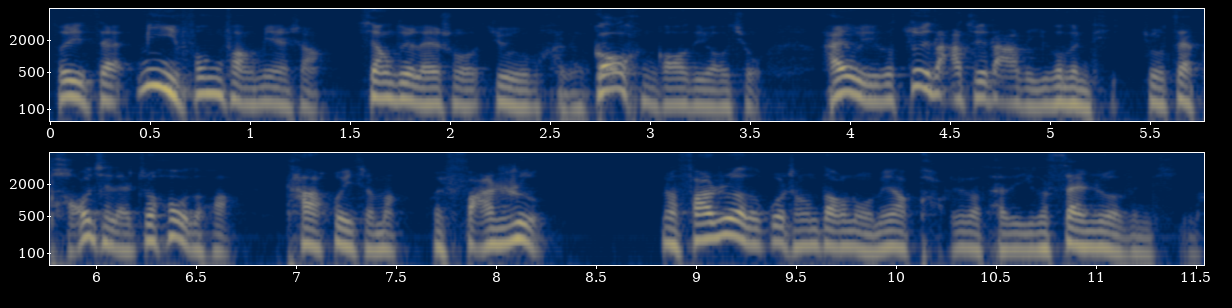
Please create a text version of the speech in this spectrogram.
所以在密封方面上，相对来说就有很高很高的要求。还有一个最大最大的一个问题，就是在跑起来之后的话，它会什么？会发热。那发热的过程当中，我们要考虑到它的一个散热问题嘛。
